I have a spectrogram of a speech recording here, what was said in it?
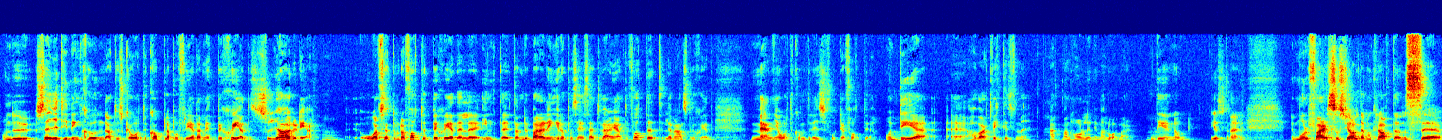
om du säger till din kund att du ska återkoppla på fredag med ett besked, så gör du det. Mm. Oavsett om du har fått ett besked eller inte, utan du bara ringer upp och säger så här, tyvärr jag har inte fått ett leveransbesked. Men jag återkommer till dig så fort jag har fått det. Och det eh, har varit viktigt för mig. Att man håller det man lovar. Det är nog just den här morfar, socialdemokratens, eh,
